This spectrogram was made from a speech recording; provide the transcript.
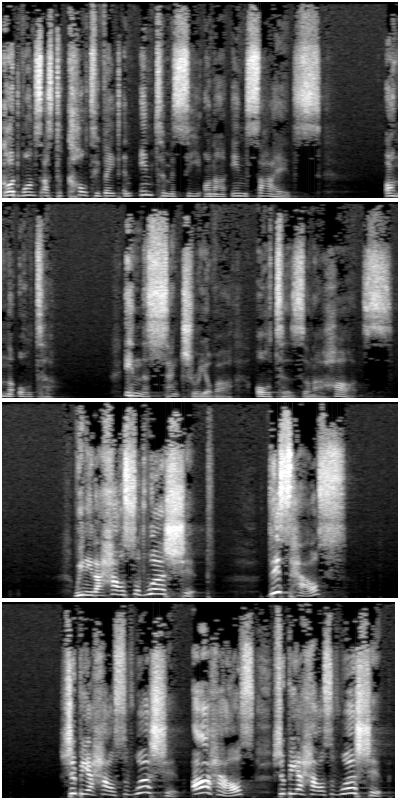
God wants us to cultivate an intimacy on our insides, on the altar, in the sanctuary of our altars, on our hearts. We need a house of worship. This house should be a house of worship. Our house should be a house of worship.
